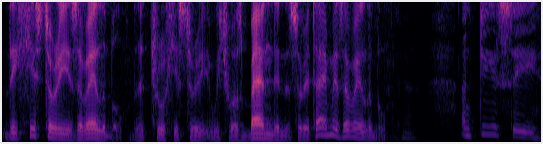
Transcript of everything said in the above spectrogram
the history is available. The true history, which was banned in the Soviet time, is available. Yeah. And do you see?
